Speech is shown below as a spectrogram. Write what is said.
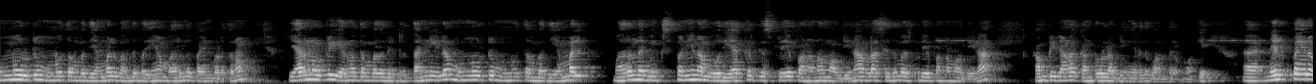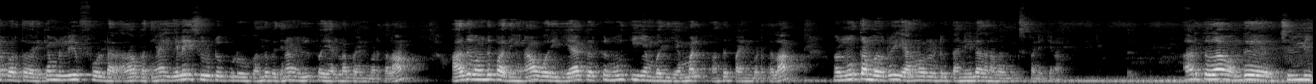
முந்நூறு டு முந்நூற்றம்பது எம்எல் வந்து பார்த்திங்கன்னா மருந்து பயன்படுத்தணும். இரநூறு டு இரநூத்தம்பது லிட்டர் தண்ணியில் முந்நூறு டு முந்நூற்றம்பது எம்எல் மருந்தை மிக்ஸ் பண்ணி நம்ம ஒரு ஏக்கருக்கு ஸ்ப்ரே பண்ணணும் அப்படின்னா நல்லா சிதம்ப ஸ்ப்ரே பண்ணோம் அப்படின்னா கம்ப்ளீட்டான கண்ட்ரோல் அப்படிங்கிறது வந்துடும் ஓகே நெல் பயிரை பொறுத்த வரைக்கும் லீஃப் ஃபோல்டர் அதாவது பார்த்திங்கன்னா இலை சுருட்டு புழுவுக்கு வந்து பார்த்திங்கன்னா நெல் பயிரில் பயன்படுத்தலாம். அது வந்து பார்த்திங்கன்னா ஒரு ஏக்கருக்கு நூற்றி எண்பது எம்எல் வந்து பயன்படுத்தலாம். நூற்றம்பது டு இரநூறு லிட்டர் தண்ணியில் அதை நம்ம மிக்ஸ் பண்ணிக்கணும். அடுத்ததாக வந்து சில்லி.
